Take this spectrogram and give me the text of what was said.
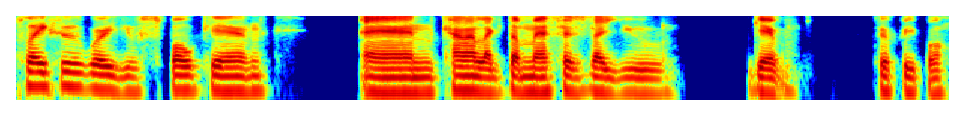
places where you've spoken and kind of like the message that you give to people.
